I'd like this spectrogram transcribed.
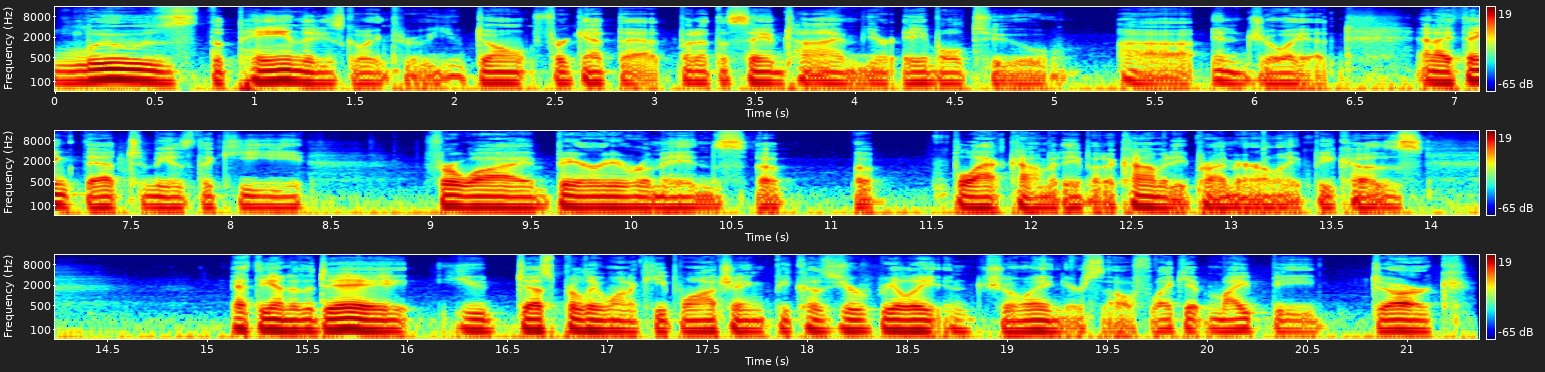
lose the pain that he's going through. You don't forget that, but at the same time, you're able to uh, enjoy it. And I think that to me is the key for why Barry remains a, a black comedy, but a comedy primarily, because at the end of the day, you desperately want to keep watching because you're really enjoying yourself. Like it might be dark,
